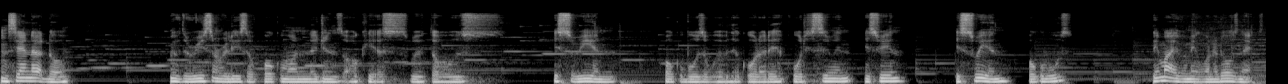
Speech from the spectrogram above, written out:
And saying that though, with the recent release of Pokemon Legends Arceus with those Hisuian Pokeballs or whatever they're called, are they called Hisuian, Hisuian, Hisuian Pokeballs? They might even make one of those next.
